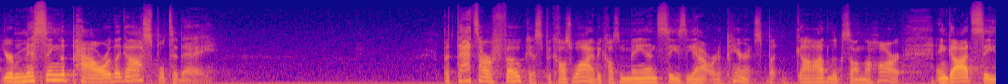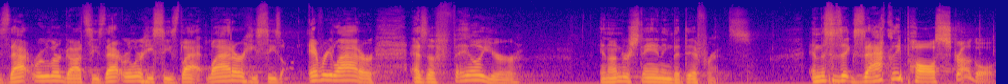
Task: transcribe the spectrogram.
you're missing the power of the gospel today. But that's our focus because why? Because man sees the outward appearance, but God looks on the heart. And God sees that ruler, God sees that ruler, He sees that ladder, He sees every ladder as a failure in understanding the difference. And this is exactly Paul's struggle.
